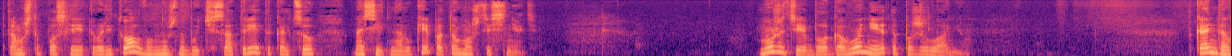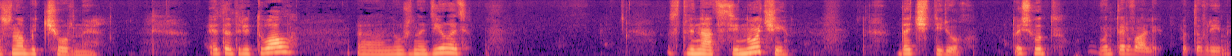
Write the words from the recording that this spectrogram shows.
Потому что после этого ритуала вам нужно будет часа три это кольцо носить на руке, потом можете снять. Можете благовоние это по желанию. Ткань должна быть черная. Этот ритуал э, нужно делать с 12 ночи до 4. То есть вот в интервале, в это время.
